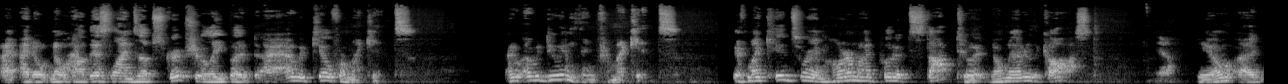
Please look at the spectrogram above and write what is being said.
I, I don't know how this lines up scripturally, but I, I would kill for my kids. I, I would do anything for my kids. If my kids were in harm, I'd put a stop to it, no matter the cost. Yeah. You know, I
